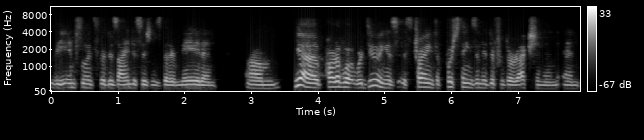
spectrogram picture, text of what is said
the influence, the design decisions that are made. And um, yeah, part of what we're doing is, is trying to push things in a different direction and, and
